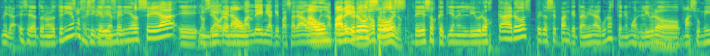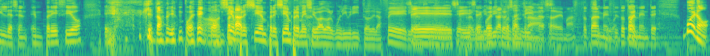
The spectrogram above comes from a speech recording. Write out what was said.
mira, ese dato no lo teníamos, Sí, sí, así sí, que sí, bienvenido sea. eh, No sé ahora a un, pandemia qué pasará a en un la par pandemia, grosos ¿no? Pero bueno. de esos que tienen libros caros, pero sepan que también algunos tenemos libros más humildes en, en precio eh, que también pueden No, comprar. siempre, siempre, siempre me he llevado algún librito de la Sí, feria. sí, siempre se encuentran cosas lindas además, totalmente, bueno. totalmente. Bueno.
